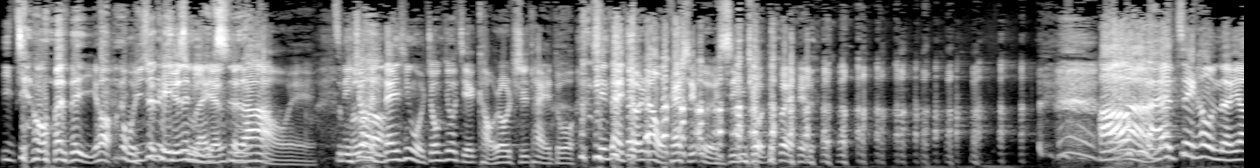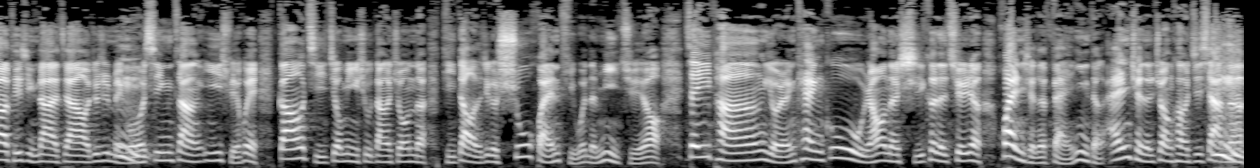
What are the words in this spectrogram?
一降温了以后，我真的觉得你就可以煮你人很来吃啊？好哎、你就很担心我中秋节烤肉吃太多，现在就让我开始恶心就对了。好，啊那，最后呢，要提醒大家哦，就是美国心脏医学会高级救命术当中呢，提到的这个舒缓体温的秘诀哦，在一旁有人看顾，然后呢，时刻的确认患者的反应等安全的状况之下呢，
